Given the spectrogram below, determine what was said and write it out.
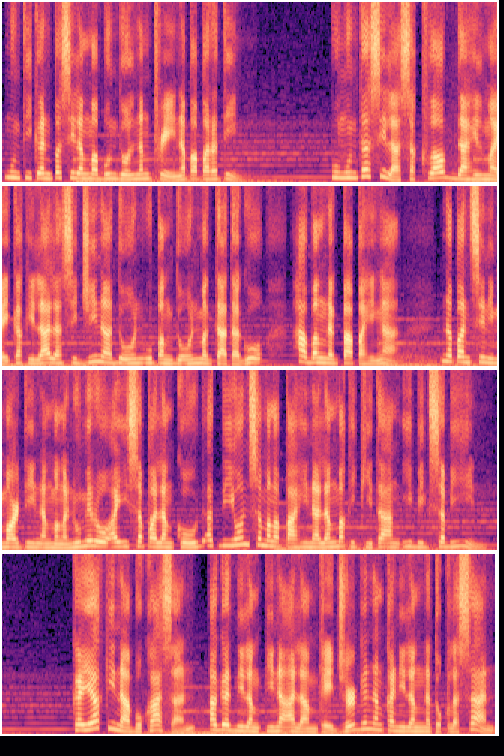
muntikan pa silang mabundol ng train na paparating. Pumunta sila sa club dahil may kakilala si Gina doon upang doon magtatago, habang nagpapahinga, napansin ni Martin ang mga numero ay isa palang code at diyon sa mga pahina lang makikita ang ibig sabihin. Kaya kinabukasan, agad nilang pinaalam kay Jurgen ang kanilang natuklasan,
